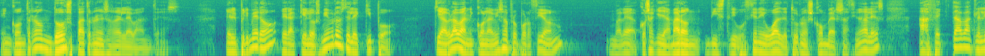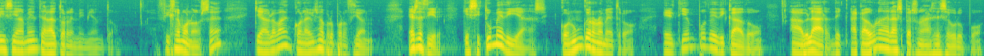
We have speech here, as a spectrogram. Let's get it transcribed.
encontraron dos patrones relevantes. El primero era que los miembros del equipo que hablaban con la misma proporción, ¿vale? cosa que llamaron distribución igual de turnos conversacionales, afectaba clarísimamente al alto rendimiento. Fijémonos, ¿eh? que hablaban con la misma proporción. Es decir, que si tú medías con un cronómetro el tiempo dedicado a hablar a cada una de las personas de ese grupo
